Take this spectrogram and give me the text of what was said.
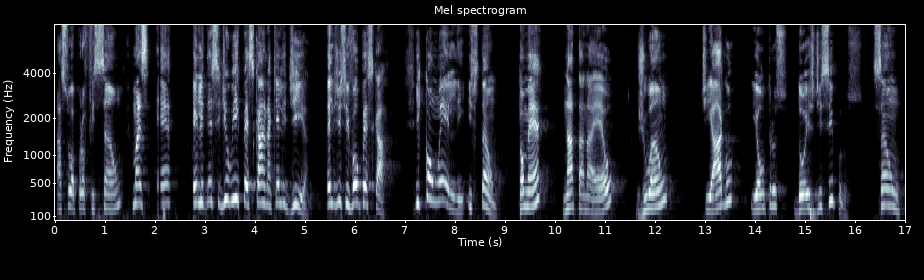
à sua profissão, mas é ele decidiu ir pescar naquele dia. Ele disse: Vou pescar. E com ele estão Tomé, Natanael, João, Tiago e outros dois discípulos. São,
